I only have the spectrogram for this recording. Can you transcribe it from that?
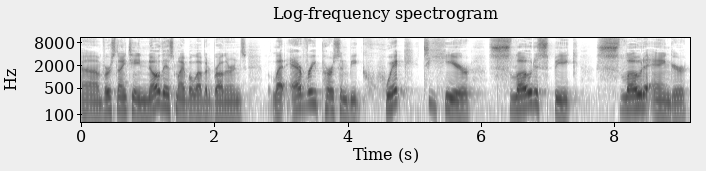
Uh, verse 19 Know this, my beloved brethren, let every person be quick to hear, slow to speak, slow to anger,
